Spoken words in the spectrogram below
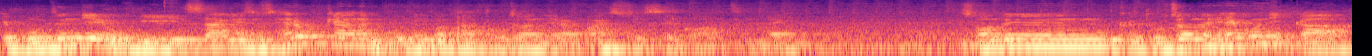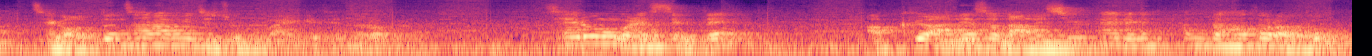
그 모든 게 우리 일상에서 새롭게 하는 모든 건 다 도전이라고 할 수 있을 것 같은데 저는 그 도전을 해보니까 제가 어떤 사람인지 조금 알게 되더라고요. 새로운 걸 했을 때, 아, 그 안에서 나는 실패를 한다 하더라도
